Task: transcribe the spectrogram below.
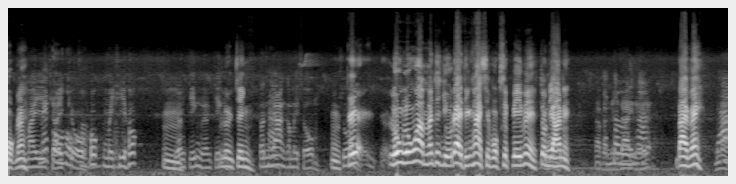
หกนะ ไม่ใช่โกหกไม่ขี้หก อืมเรื่องจริงเรื่องจริงเรื่องจริงต้นย่างก็ไม่โสมอืมช่วงคือลุงลุงว่ามันจะอยู่ได้ถึง50 60ปีไหมต้นยางนี่ถ้าแบบนี้ได้เลยได้ไหม ได้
